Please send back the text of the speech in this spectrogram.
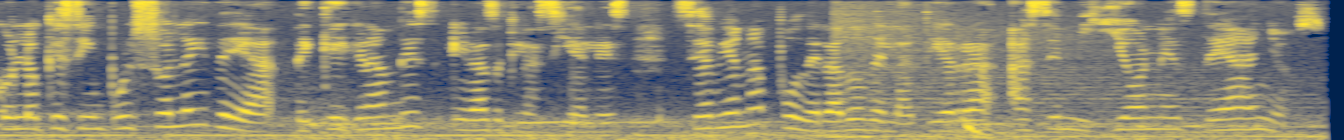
con lo que se impulsó la idea de que grandes eras glaciales se habían apoderado de la Tierra hace millones de años,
